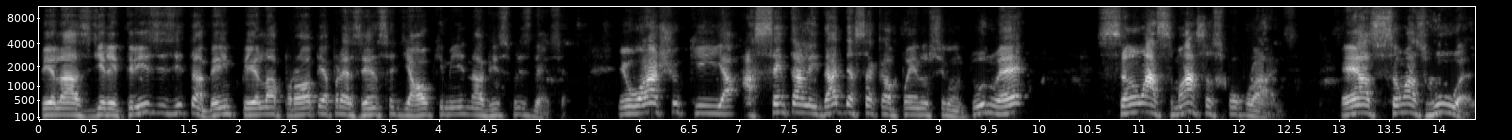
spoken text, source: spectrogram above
pelas diretrizes e também pela própria presença de Alckmin na vice-presidência. Eu acho que a, a, centralidade dessa campanha no segundo turno é são as massas populares, é as, são as ruas,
